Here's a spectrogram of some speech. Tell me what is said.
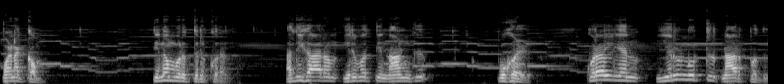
வணக்கம். தினமுறு திருக்குறள். அதிகாரம் இருபத்தி நான்கு புகழ். குரல் எண் இருநூற்று நாற்பது.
